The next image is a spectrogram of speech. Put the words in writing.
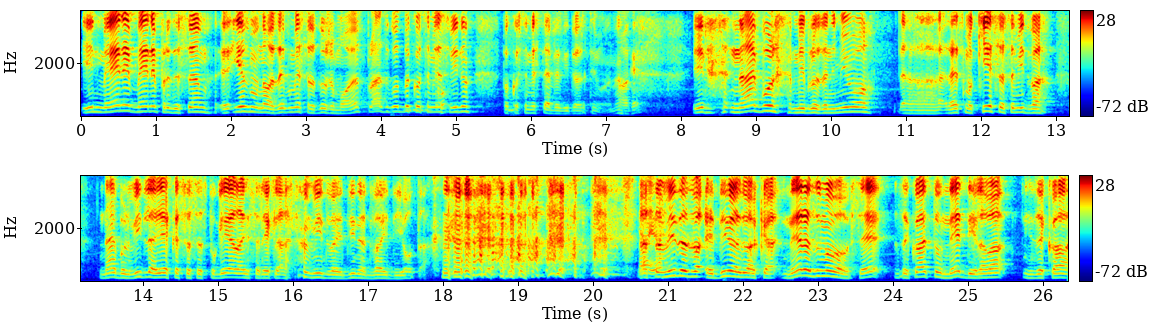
in mene, mene predvsem, eh, jaz bom, no, zdaj bom jaz razložil mojo plat zgodbe, ko sem jaz videl, pa ko sem jaz tebe videl. Recimo, no. Okay. In najbolj mi je bilo zanimivo, uh, recimo, kje so se mi dva najbolj videla, je, ko so se spogledala in so rekla, da sem mi dva edina dva idiota. Ja, sem ja. videl, dva, edina dva, ki ne razumemo vse, zakaj to ne delava in zakaj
